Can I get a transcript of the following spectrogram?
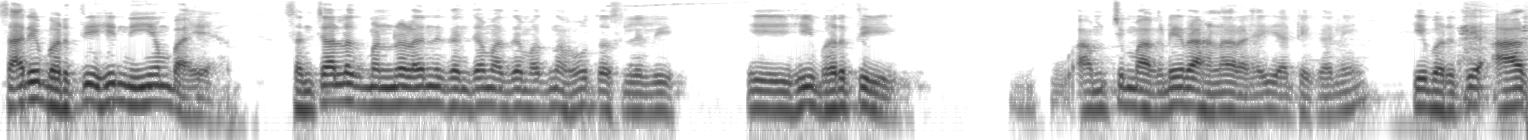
सारी भरती ही नियमबाह्य आहे. संचालक मंडळाने त्यांच्या माध्यमातून होत असलेली ही ही भरती आमची मागणी राहणार आहे या ठिकाणी ही भरती आज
